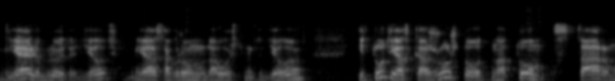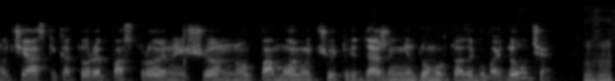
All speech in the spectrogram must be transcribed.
Я люблю это делать, я с огромным удовольствием это делаю. И тут я скажу, что вот на том старом участке, который построен еще, ну, по-моему, чуть ли даже не до Муртазы Губайдулыча, угу.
